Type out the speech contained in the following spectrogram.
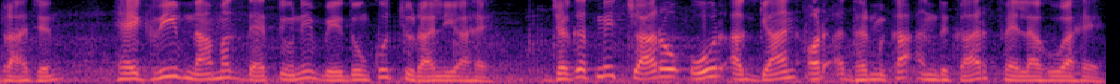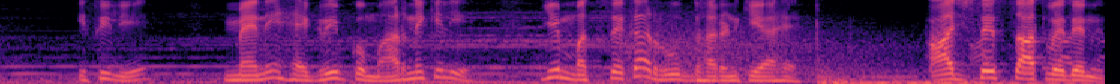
राजन, हैग्रीव नामक दैत्यों ने वेदों को चुरा लिया है। जगत में चारों ओर अज्ञान और अधर्म का अंधकार फैला हुआ है। इसीलिए मैंने हैग्रीव को मारने के लिए ये मत्स्य का रूप धारण किया है। आज से सातवें दिन,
